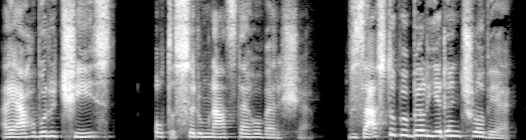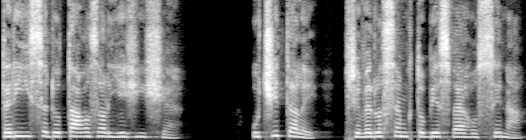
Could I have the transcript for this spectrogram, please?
a já ho budu číst od 17. verše. V zástupu byl jeden člověk, který se dotázal Ježíše. Učiteli, přivedl jsem k tobě svého syna,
